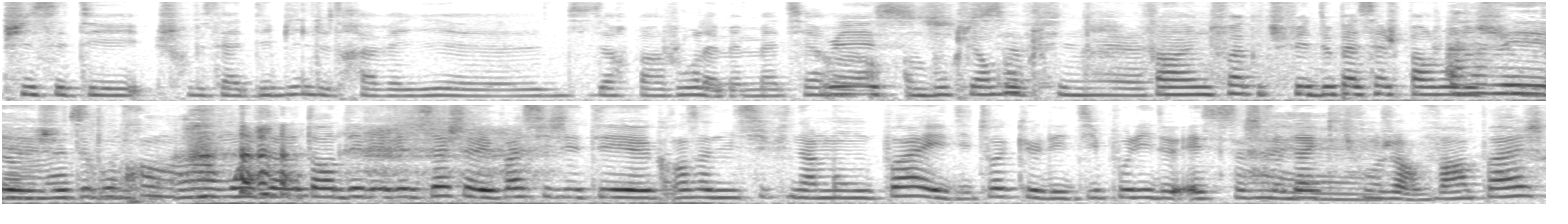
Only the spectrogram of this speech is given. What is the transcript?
Puis c'était. Je trouvais ça débile de travailler euh, 10 heures par jour la même matière oui, euh, en boucle et en boucle. finit, euh, Enfin, une fois que tu fais deux passages par jour Ah dessus. mais d'un euh, je te comprends. Ah, moi j'attendais les résultats, je savais pas si j'étais euh, grands admissibles finalement ou pas. Et dis-toi que les 10 polis de SSH Reda Ouais. qui font genre 20 pages,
